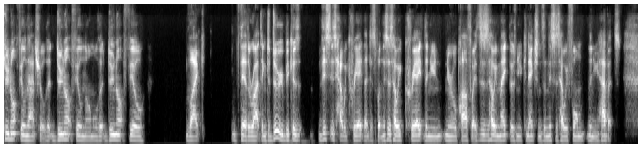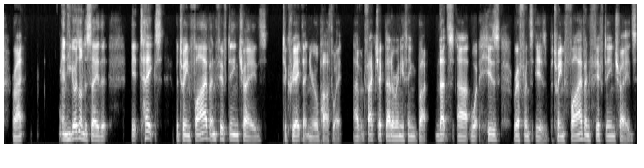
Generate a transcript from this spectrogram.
do not feel natural, that do not feel normal, that do not feel like they're the right thing to do because this is how we create that discipline. This is how we create the new neural pathways. This is how we make those new connections. And this is how we form the new habits. Right. And he goes on to say that it takes between five and 15 trades to create that neural pathway. I haven't fact checked that or anything, but that's uh, what his reference is between five and 15 trades.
